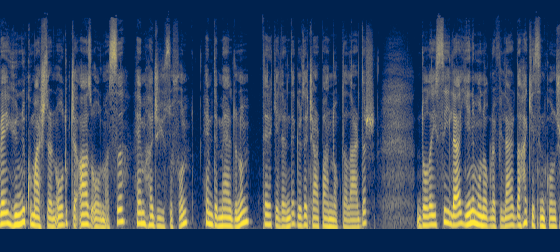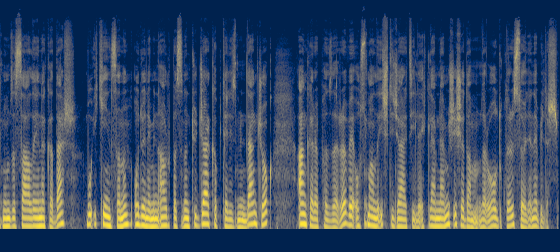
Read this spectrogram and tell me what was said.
ve yünlü kumaşların oldukça az olması hem Hacı Yusuf'un hem de Meldun'un terekelerinde göze çarpan noktalardır. Dolayısıyla yeni monografiler daha kesin konuşmamızı sağlayana kadar bu iki insanın o dönemin Avrupa'sının tüccar kapitalizminden çok Ankara pazarı ve Osmanlı iç ticaretiyle eklemlenmiş iş adamları oldukları söylenebilir.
